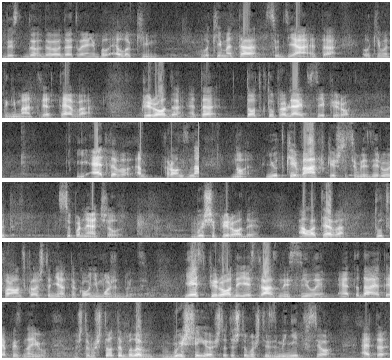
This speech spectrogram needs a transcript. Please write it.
до, до, до этого времени был Элоким. Элоким это судья, это Элоким это гематрия, Тева, природа. Это тот, кто управляет всей природой. И этого фараон знал. Но ютки вавки, что символизирует supernatural, выше природы, Алла Тева, тут фараон сказал, что нет, такого не может быть. Есть природа, есть разные силы. Это да, это я признаю. Но чтобы что-то было выше ее, что-то, что может изменить все, это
